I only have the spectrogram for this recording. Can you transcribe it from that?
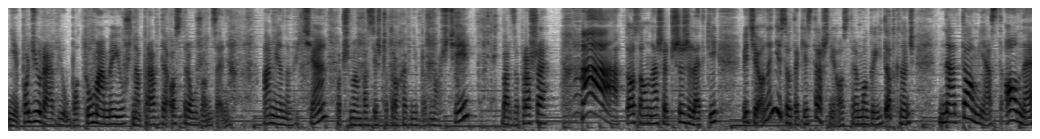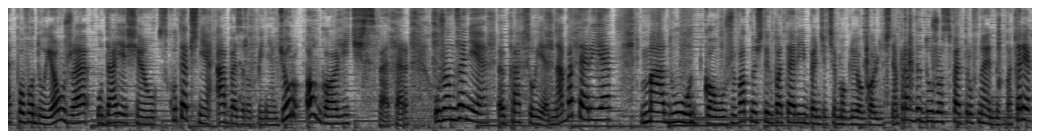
nie podziurawił, bo tu mamy już naprawdę ostre urządzenia. A mianowicie, potrzymam Was jeszcze trochę w niepewności. Bardzo proszę. Ha! To są nasze trzy żyletki. Wiecie, one nie są takie strasznie ostre, mogę ich dotknąć. Natomiast one powodują, że udaje się skutecznie, a bez robienia dziur, ogolić sweter. Urządzenie e, pracuje na baterię, ma długą żywotność tych baterii, będziecie mogli ogolić naprawdę dużo swetrów na jednych bateriach.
